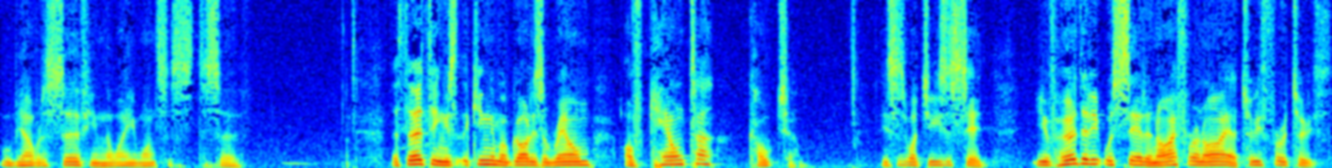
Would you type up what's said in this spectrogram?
We'll be able to serve Him the way He wants us to serve. The third thing is that the kingdom of God is a realm of counter culture. This is what Jesus said. You've heard that it was said, an eye for an eye, a tooth for a tooth.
